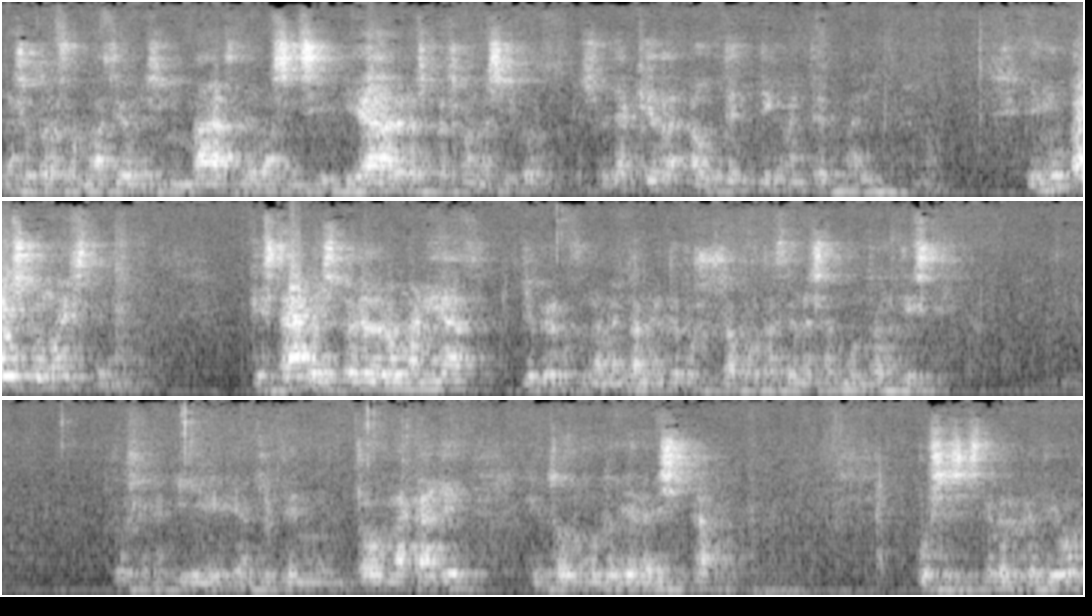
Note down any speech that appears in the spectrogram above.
las otras formaciones más de la sensibilidad de las personas y todo, eso ya queda auténticamente en marinas. ¿no? En un país como este, que está en la historia de la humanidad, yo creo que fundamentalmente por sus aportaciones al mundo artístico. Pues, y aquí tienen toda una calle que todo el mundo viene a visitar. Pues el sistema educativo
